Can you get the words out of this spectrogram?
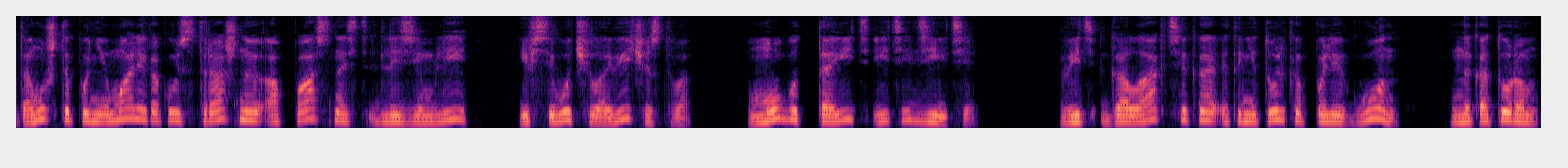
потому что понимали, какую страшную опасность для Земли и всего человечества могут таить эти дети. Ведь галактика — это не только полигон, на котором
